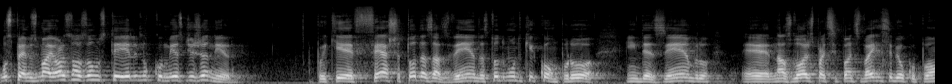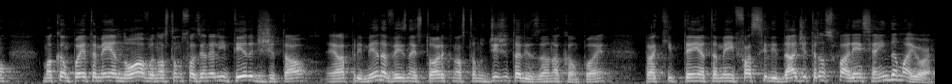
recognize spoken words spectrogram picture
os prêmios maiores nós vamos ter ele no começo de janeiro, porque fecha todas as vendas, todo mundo que comprou em dezembro, é, nas lojas participantes vai receber o cupom. Uma campanha também é nova, nós estamos fazendo ela inteira digital, é a primeira vez na história que nós estamos digitalizando a campanha para que tenha também facilidade e transparência ainda maior.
